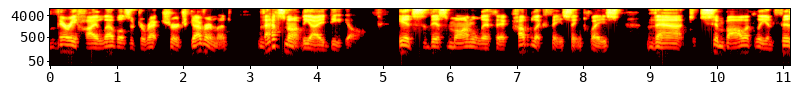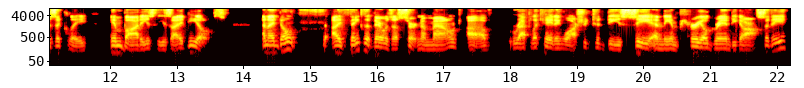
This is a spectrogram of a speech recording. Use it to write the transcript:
very high levels of direct church government, that's not the ideal. It's this monolithic, public facing place that symbolically and physically embodies these ideals. And I don't, I think that there was a certain amount of replicating Washington, D.C. and the imperial grandiosity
